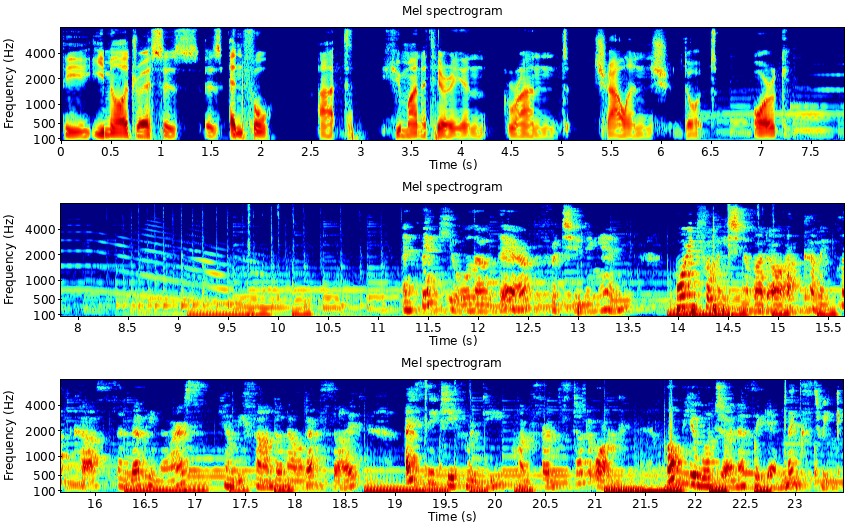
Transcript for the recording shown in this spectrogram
The email address is, is info at humanitariangrandchallenge.org. And thank you all out there for tuning in. More information about our upcoming podcasts and webinars can be found on our website, ict4dconference.org. Hope you will join us again next week.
